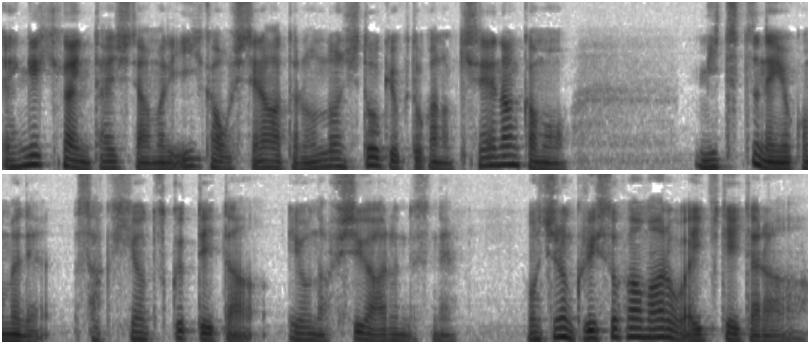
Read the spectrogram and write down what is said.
演劇界に対してあまりいい顔してなかったロンドン市当局とかの規制なんかも見つつね、横目で作品を作っていたような節があるんですね。もちろんクリストファー・マーローが生きていたら、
